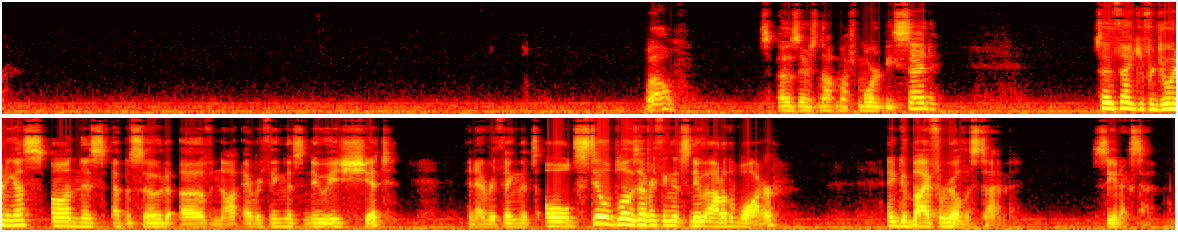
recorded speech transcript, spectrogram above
Well, I suppose there's not much more to be said. So thank you for joining us on this episode of Not Everything That's New is Shit, and everything that's old still blows everything that's new out of the water. And goodbye for real this time. See you next time.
